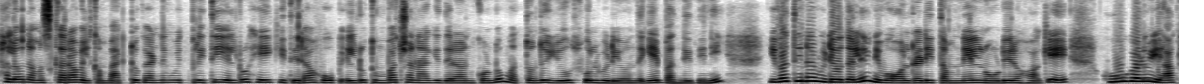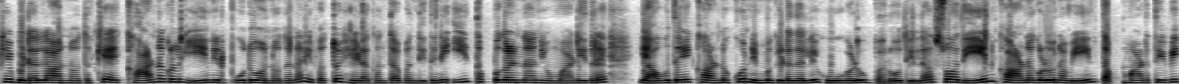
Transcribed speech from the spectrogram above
ಹಲೋ ನಮಸ್ಕಾರ. Welcome back to gardening with Preethi ಎಲ್ಲರೂ ಹೇಗಿದ್ದೀರಾ? ಹೋಪ್ ಎಲ್ಲರೂ ತುಂಬ ಚೆನ್ನಾಗಿದ್ದೀರಾ ಅಂದ್ಕೊಂಡು ಮತ್ತೊಂದು ಯೂಸ್ಫುಲ್ ವಿಡಿಯೋಂದಿಗೆ ಬಂದಿದ್ದೀನಿ. ಇವತ್ತಿನ ವಿಡಿಯೋದಲ್ಲಿ ನೀವು ಆಲ್ರೆಡಿ ತಮ್ಮನೇಲಿ ನೋಡಿರೋ ಹಾಗೆ ಹೂಗಳು ಯಾಕೆ ಬಿಡಲ್ಲ ಅನ್ನೋದಕ್ಕೆ ಕಾರಣಗಳು ಏನಿರ್ಬೋದು ಅನ್ನೋದನ್ನು ಇವತ್ತು ಹೇಳೋಕ್ಕಂತ ಬಂದಿದ್ದೀನಿ. ಈ ತಪ್ಪುಗಳನ್ನ ನೀವು ಮಾಡಿದರೆ ಯಾವುದೇ ಕಾರಣಕ್ಕೂ ನಿಮ್ಮ ಗಿಡದಲ್ಲಿ ಹೂಗಳು ಬರೋದಿಲ್ಲ. ಸೊ ಅದು ಏನು ಕಾರಣಗಳು, ನಾವು ಏನು ತಪ್ಪು ಮಾಡ್ತೀವಿ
